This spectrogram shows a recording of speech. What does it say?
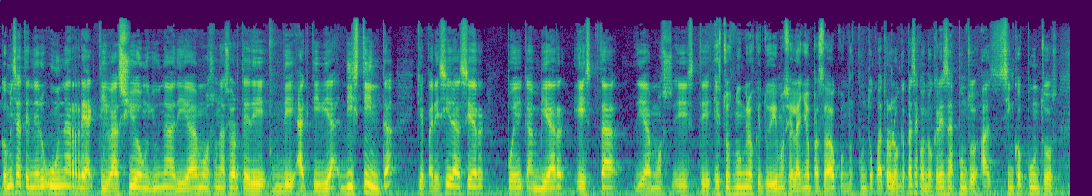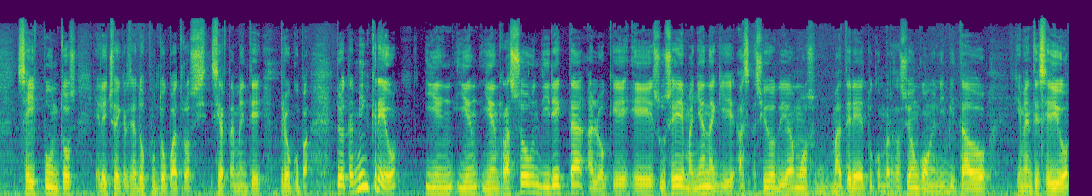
comienza a tener una reactivación y una, digamos, una suerte de, de actividad distinta que pareciera ser puede cambiar esta, digamos, este, estos números que tuvimos el año pasado con 2.4. Lo que pasa es que cuando creces a, punto, a 5 puntos, 6 puntos, el hecho de crecer a 2.4 ciertamente preocupa. Pero también creo y en, y, en, razón directa a lo que eh, sucede mañana, que ha, sido, digamos, materia de tu conversación con el invitado que me antecedió,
